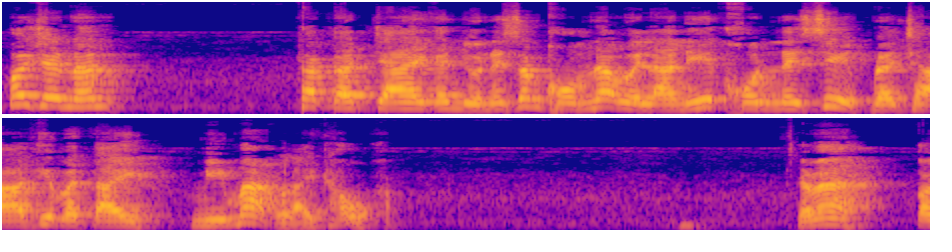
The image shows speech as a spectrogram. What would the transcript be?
เพราะฉะนั้นถ้ากระจายกันอยู่ในสังคมณเวลานี้คนในซีกประชาธิปไตยมีมากหลายเท่าครับใช่ไหมก็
